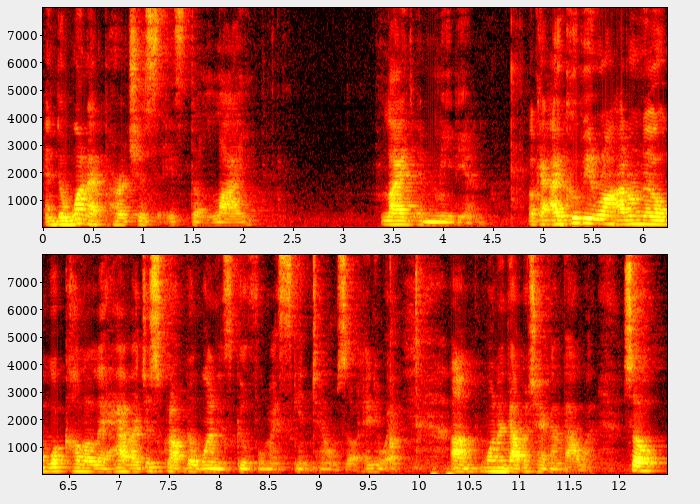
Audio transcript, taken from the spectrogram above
And the one I purchased is the light, light and medium. Okay, I could be wrong. I don't know what color they have. I just grabbed the one that's good for my skin tone. So anyway, um, want to double check on that one. So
